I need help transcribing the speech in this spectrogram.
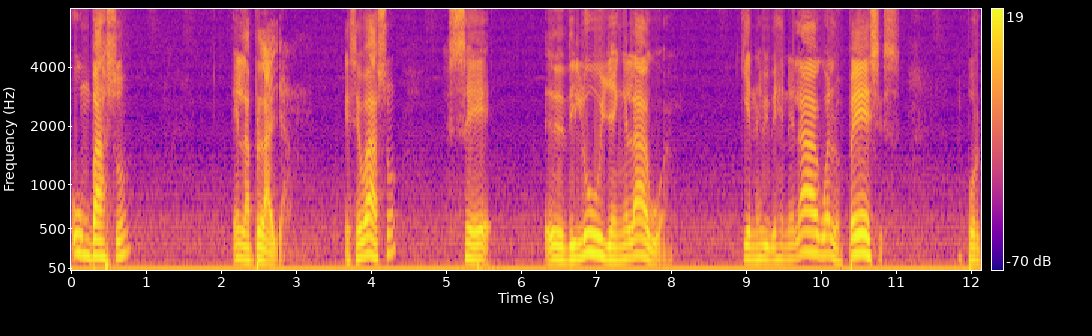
un vaso en la playa, ese vaso se eh, diluye en el agua, quienes vives en el agua, los peces. ¿Por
